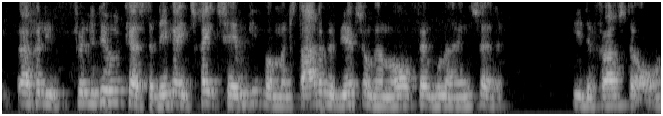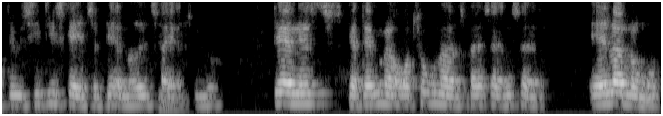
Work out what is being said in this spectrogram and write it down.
i hvert fald ifølge det udkast, der ligger i tre tempi, hvor man starter med virksomheder med over 500 ansatte i det første år. Det vil sige, at de skal etablere noget i 23. Dernæst skal dem med over 250 ansatte, eller nogle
